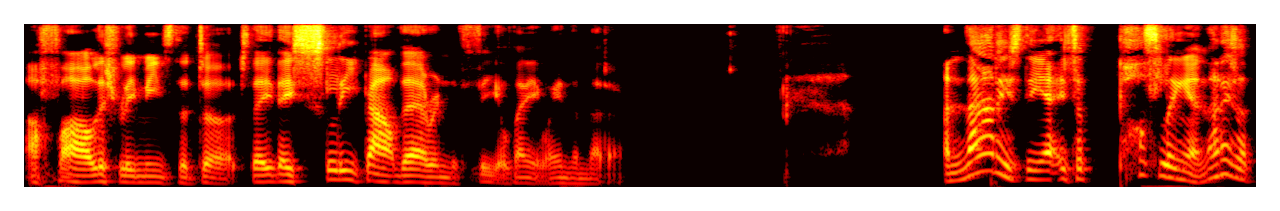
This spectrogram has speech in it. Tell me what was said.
afar literally means the dirt. They they sleep out there in the field anyway, in the meadow. And that is the, it's a puzzling end. That is a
